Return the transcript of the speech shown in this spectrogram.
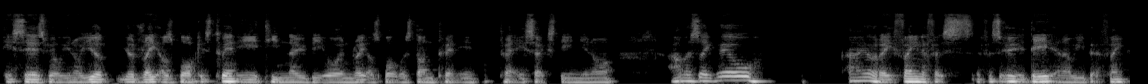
he says, well, you know, your your writer's block, it's 2018 now, Vito, and writer's block was done 20, 2016, you know. I was like, well, aye, all right, fine. If it's if it's out of date and a wee bit fine.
